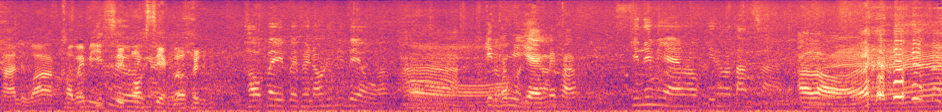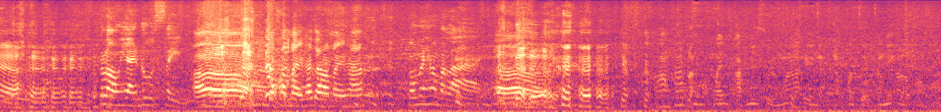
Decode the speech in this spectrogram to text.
คะ หรือว่าเขาไม่มีสิทธิ์ออกเสียงเลย เขาไปไปไฟนอลที่พี่เบลครับอ่ากินเขามีแย้งไหมครับกินได้มีแยงครับกินเขาตามใจอ๋อเหรอก็ลองแยงดูสิเออจะทำไมเขาจะทำไมฮะก็ไม่ทำอะไร เออ แต่แต่ความคาดหวังของแฟนคลับมีสูงมากเลยนะกับคอนเสิร์ตครั้งนี้ของเราสองคน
